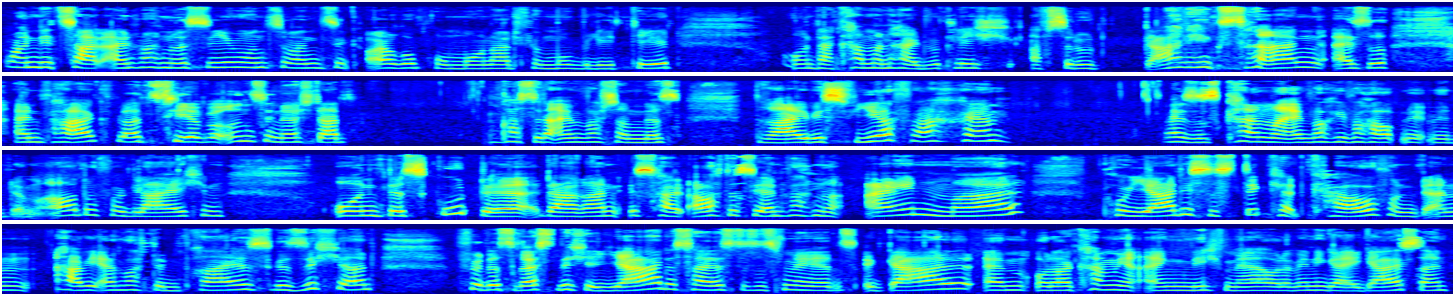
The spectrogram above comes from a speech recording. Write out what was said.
Und ich zahle einfach nur 27 Euro pro Monat für Mobilität. Und da kann man halt wirklich absolut gar nichts sagen. Also ein Parkplatz hier bei uns in der Stadt kostet einfach schon das drei- bis vierfache. Also das kann man einfach überhaupt nicht mit dem Auto vergleichen. Und das Gute daran ist halt auch, dass ich einfach nur einmal pro Jahr dieses Ticket kaufe und dann habe ich einfach den Preis gesichert für das restliche Jahr. Das heißt, es ist mir jetzt egal ähm, oder kann mir eigentlich mehr oder weniger egal sein,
